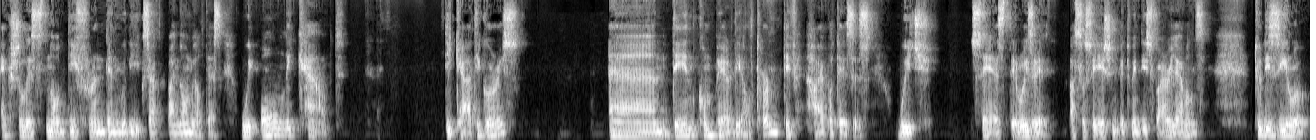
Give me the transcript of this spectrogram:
actually is not different than with the exact binomial test. We only count the categories and then compare the alternative hypothesis, which says there is an association between these variables, to the zero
